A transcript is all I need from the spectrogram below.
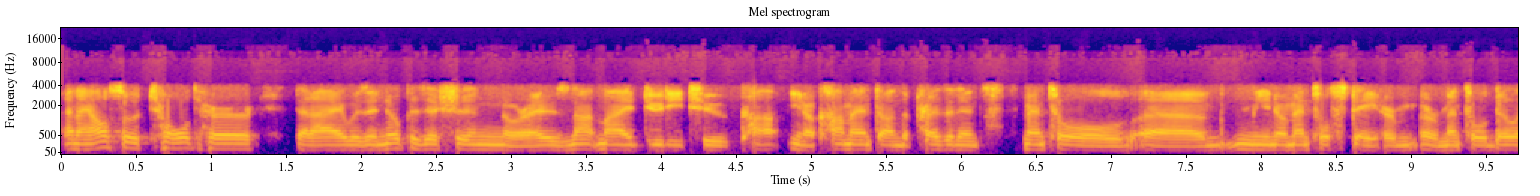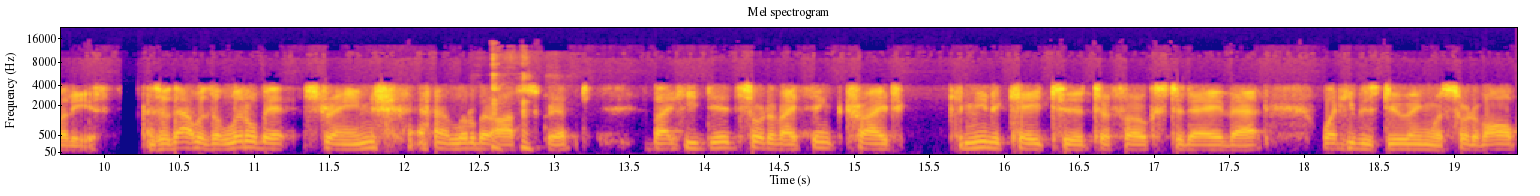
and I also told her that I was in no position or it was not my duty to com- you know comment on the president's mental uh, you know mental state or, or mental abilities. And so that was a little bit strange a little bit off script but he did sort of I think try to communicate to, to folks today that what he was doing was sort of all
